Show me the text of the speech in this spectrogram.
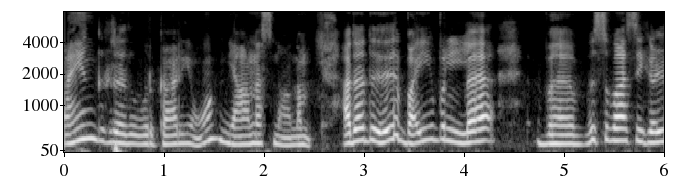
தயங்குகிறது ஒரு காரியம் ஞான ஸ்நானம் அதாவது பைபிளில் விசுவாசிகள்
